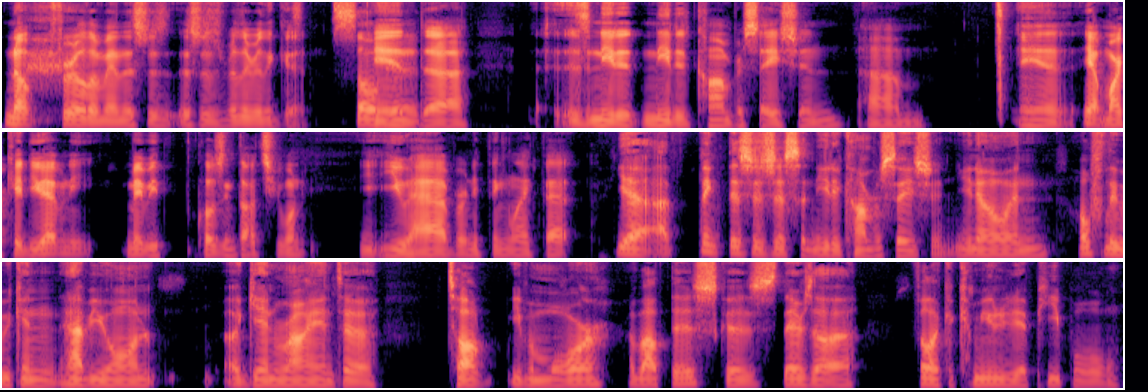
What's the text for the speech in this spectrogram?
no, for real though, man. This was this was really really good, So and good. uh, is needed needed conversation. Um, and yeah, Marquette, do you have any maybe closing thoughts you want you have or anything like that? yeah, I think this is just a needed conversation, you know, and hopefully we can have you on again, Ryan, to talk even more about this because there's a I feel like a community of people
